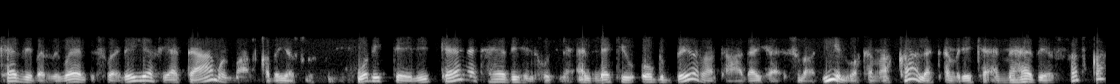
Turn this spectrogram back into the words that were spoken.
كذب الرواية الإسرائيلية في التعامل مع القضية الفلسطينية، وبالتالي كانت هذه الهدنه التي أجبرت عليها إسرائيل وكما قالت أمريكا أن هذه الصفقة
